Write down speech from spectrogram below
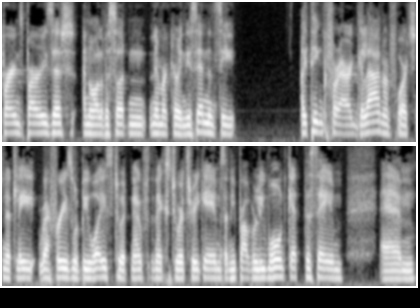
Byrnes buries it, and all of a sudden Limerick are in the ascendancy. I think for Aaron Gillane, unfortunately, referees will be wise to it now for the next two or three games, and he probably won't get the same um,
